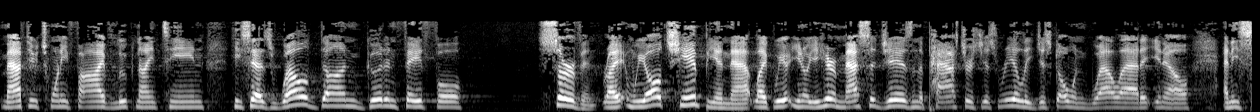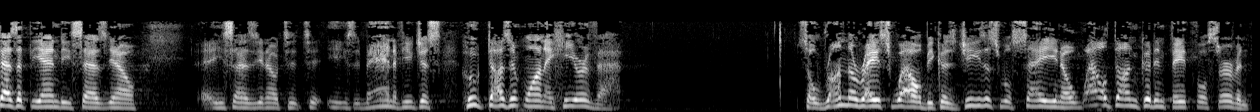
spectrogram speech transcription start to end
Matthew 25, Luke 19, he says, Well done, good and faithful servant, right? And we all champion that. Like we, you know, you hear messages and the pastor's just really just going well at it, you know. And he says at the end, he says, you know, he says, you know, to, to, he said, man, if you just, who doesn't want to hear that? So run the race well because Jesus will say, you know, well done, good and faithful servant.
